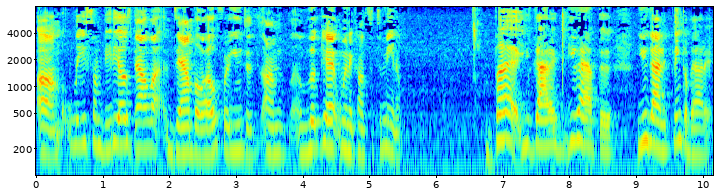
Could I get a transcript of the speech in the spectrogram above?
um, leave some videos down, down below for you to, um, look at when it comes to Tamina. But you gotta, you have to, you gotta think about it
